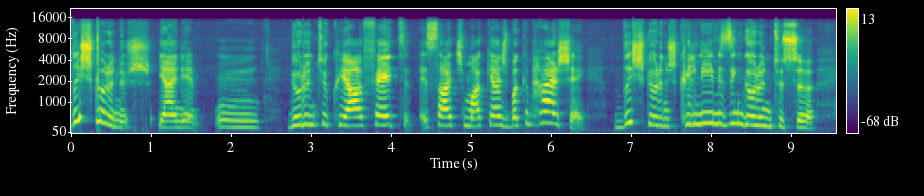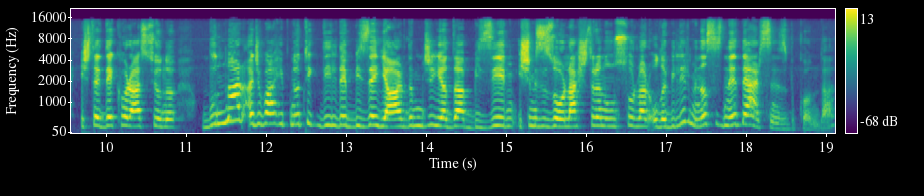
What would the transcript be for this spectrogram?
dış görünüş yani ım, görüntü, kıyafet, saç, makyaj, bakım her şey. Dış görünüş, kliniğimizin görüntüsü, işte dekorasyonu. Bunlar acaba hipnotik dilde bize yardımcı ya da bizim işimizi zorlaştıran unsurlar olabilir mi? Nasıl ne dersiniz bu konuda?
